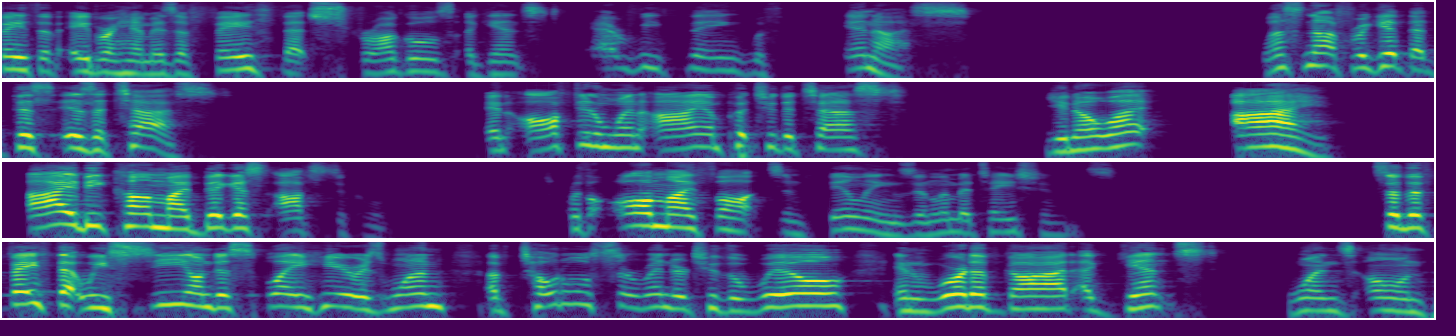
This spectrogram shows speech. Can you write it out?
faith of Abraham is a faith that struggles against everything with in us. Let's not forget that this is a test. And often when I am put to the test, you know what? I, I become my biggest obstacle with all my thoughts and feelings and limitations. So the faith that we see on display here is one of total surrender to the will and word of God against one's own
